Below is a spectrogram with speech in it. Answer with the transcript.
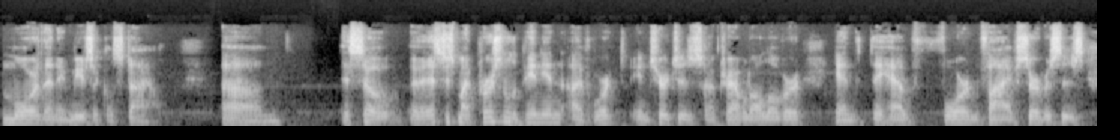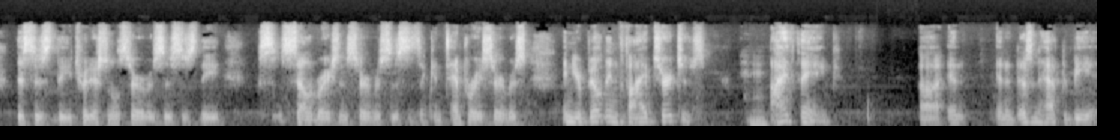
more than a musical style. Um, so uh, it's just my personal opinion. I've worked in churches, I've traveled all over, and they have four and five services. This is the traditional service, this is the celebration service, this is the contemporary service, and you're building five churches. Hmm. I think, uh, and and it doesn't have to be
